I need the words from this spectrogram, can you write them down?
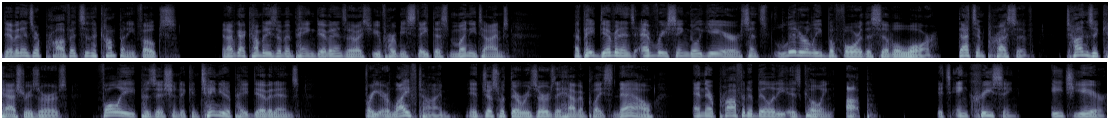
dividends are profits of the company, folks. And I've got companies that have been paying dividends. You've heard me state this many times. Have paid dividends every single year since literally before the Civil War. That's impressive. Tons of cash reserves, fully positioned to continue to pay dividends for your lifetime, it, just with their reserves they have in place now, and their profitability is going up. It's increasing each year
